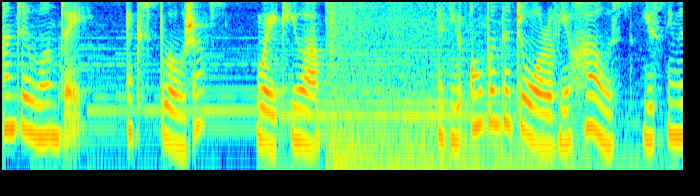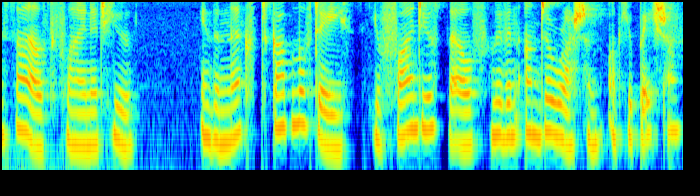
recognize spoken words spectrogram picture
Until one day, explosions wake you up. As you open the door of your house, you see missiles flying at you. In the next couple of days, you find yourself living under Russian occupation.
